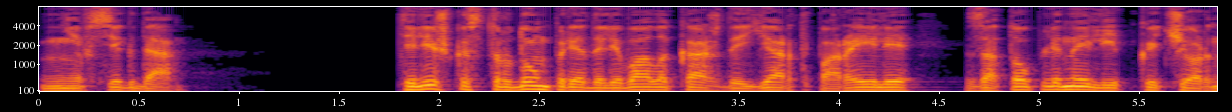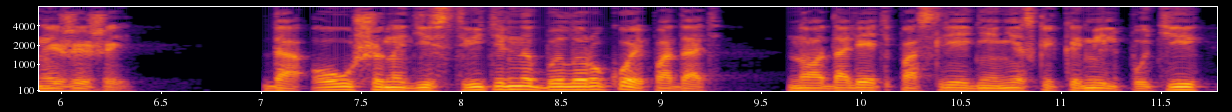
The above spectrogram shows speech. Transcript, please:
не всегда. Тележка с трудом преодолевала каждый ярд по рейле, затопленной липкой черной жижей. До Оушена действительно было рукой подать, но одолеть последние несколько миль пути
